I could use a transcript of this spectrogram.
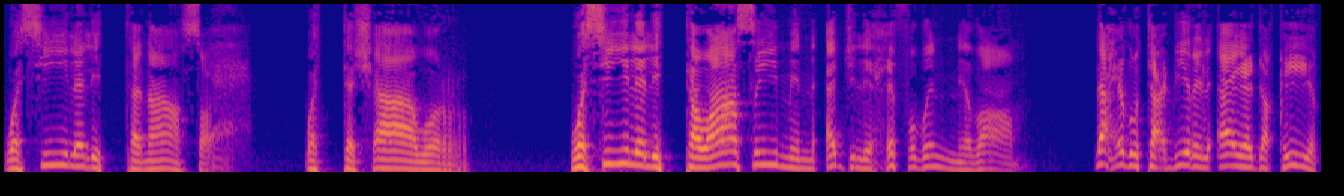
وسيلة للتناصح والتشاور وسيلة للتواصي من أجل حفظ النظام. لاحظوا تعبير الآية دقيق.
